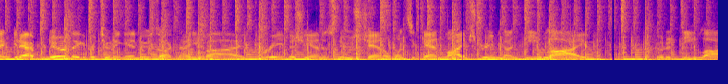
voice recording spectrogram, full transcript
And good afternoon. Thank you for tuning in. Newstalk 95.3, Michiana's news channel. Once again, live streaming on DLive. Go to dlive.tv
